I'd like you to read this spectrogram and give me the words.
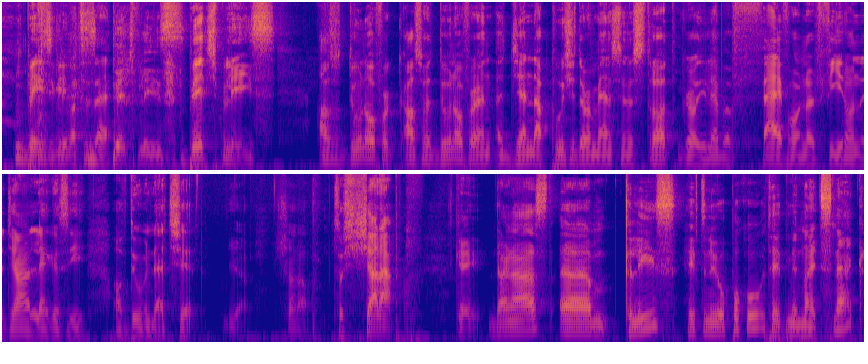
Basically wat ze zei. Bitch, please. Bitch, please. Als we, het doen over, als we het doen over een agenda pushen door mensen in de strot... Girl, jullie hebben 500, 400 jaar legacy of doing that shit. Ja, shut up. So shut up. Oké, daarnaast, Khalees heeft een nieuwe pokoe. Het heet Midnight Snack.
